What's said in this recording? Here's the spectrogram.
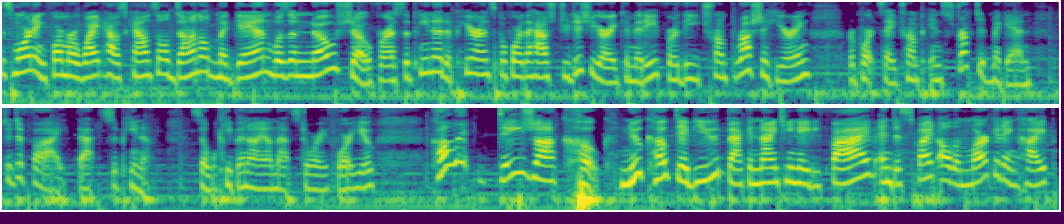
This morning, former White House counsel Donald McGahn was a no show for a subpoenaed appearance before the House Judiciary Committee for the Trump Russia hearing. Reports say Trump instructed McGahn to defy that subpoena. So we'll keep an eye on that story for you. Call it Deja Coke. New Coke debuted back in 1985, and despite all the marketing hype,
